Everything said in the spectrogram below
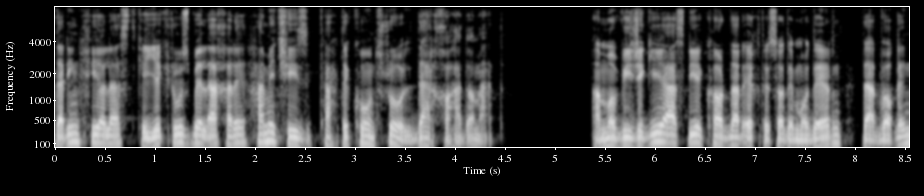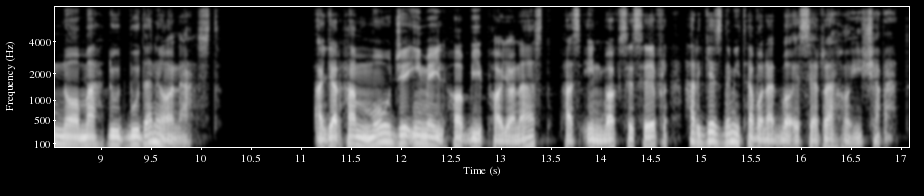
در این خیال است که یک روز بالاخره همه چیز تحت کنترل در خواهد آمد. اما ویژگی اصلی کار در اقتصاد مدرن در واقع نامحدود بودن آن است. اگر هم موج ایمیل ها بی پایان است، پس inbox صفر هرگز نمی تواند باعث رهایی شود.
